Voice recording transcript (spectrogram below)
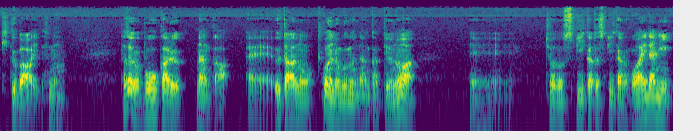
聞く場合ですね。例えば、ボーカルなんか、えー、歌の声の部分なんかっていうのは、えー、ちょうどスピーカーとスピーカーのこう間に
